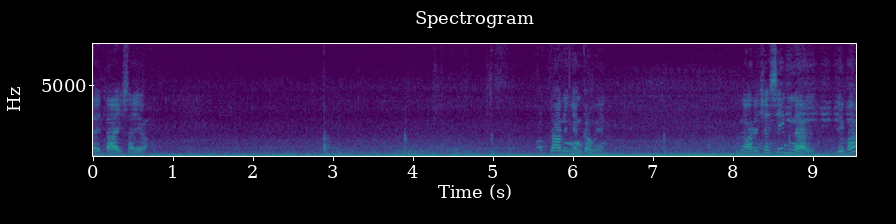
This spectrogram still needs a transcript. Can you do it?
Tayo tayo sa'yo. Ang plano niyang gawin? Wala rin siyang signal, di ba?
